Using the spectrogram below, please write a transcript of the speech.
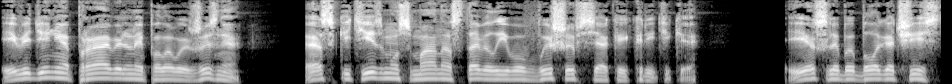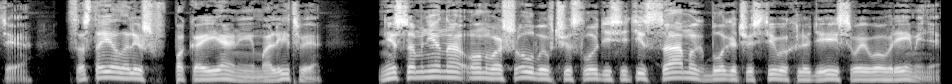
и ведение правильной половой жизни, аскетизм Усмана ставил его выше всякой критики. Если бы благочестие состояло лишь в покаянии и молитве, несомненно, он вошел бы в число десяти самых благочестивых людей своего времени.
